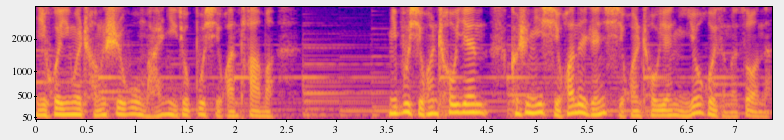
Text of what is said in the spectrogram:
你会因为城市雾霾你就不喜欢他吗？你不喜欢抽烟，可是你喜欢的人喜欢抽烟，你又会怎么做呢？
